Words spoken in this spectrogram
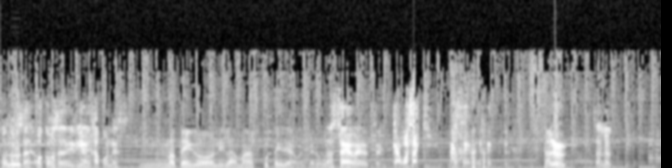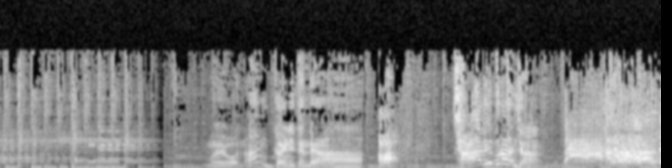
Salud. ¿O cómo, se, diría en japonés? Mm, no tengo ni la más puta idea, güey, pero bueno. No sé, güey. Kawasaki. No sé, Salud. Salud. 何回似てんだよな。あチャーリー・ブラウンじゃん。あ本当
